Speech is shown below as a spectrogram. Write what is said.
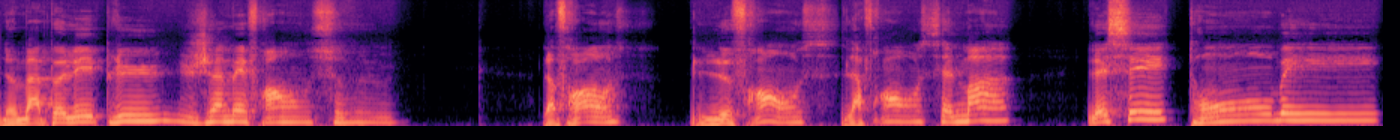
Ne m'appelez plus jamais France. La France, le France, la France, elle m'a laissé tomber.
